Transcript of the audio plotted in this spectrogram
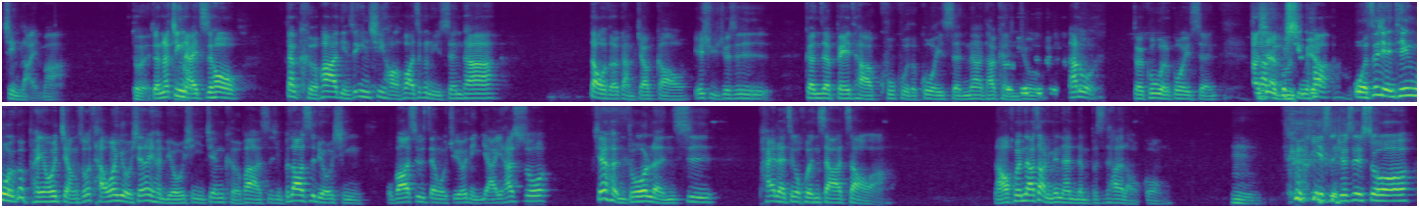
进来嘛？对对，那进来之后，但可怕的点是运气好的话，这个女生她道德感比较高，也许就是跟着贝塔苦苦的过一生，那她可能就那如果对苦苦的过一生，那现在不行的话，我之前听我有个朋友讲说，台湾有现在很流行一件可怕的事情，不知道是流行，我不知道是不是真，我觉得有点压抑。他是说，现在很多人是拍了这个婚纱照啊。然后婚纱照里面男人不是她的老公，嗯，意思就是说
